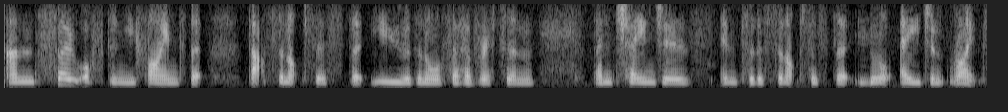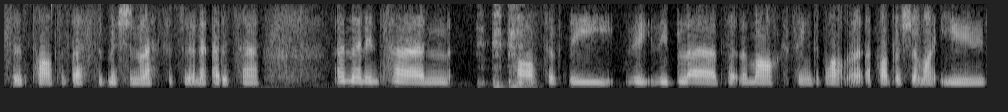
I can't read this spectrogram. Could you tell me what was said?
and so often you find that that synopsis that you as an author have written then changes into the synopsis that your agent writes as part of their submission letter to an editor, and then in turn part of the, the, the blurb that the marketing department a publisher might use,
